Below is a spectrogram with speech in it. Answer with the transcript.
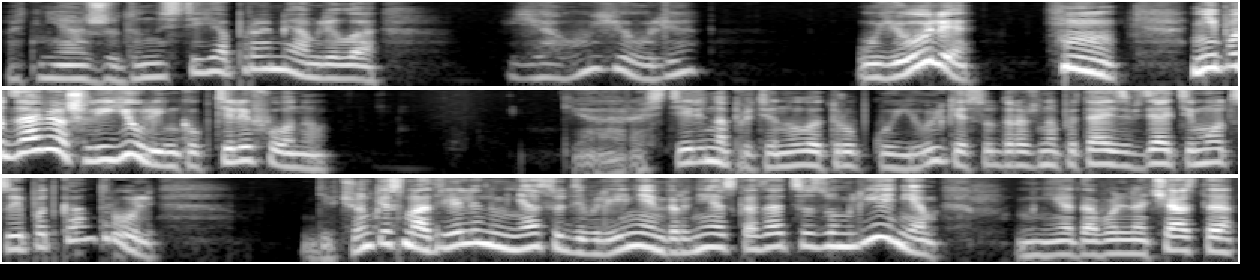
От неожиданности я промямлила. «Я у Юли». «У Юли? Хм, не подзовешь ли Юленьку к телефону?» Я растерянно протянула трубку Юльке, судорожно пытаясь взять эмоции под контроль. Девчонки смотрели на меня с удивлением, вернее сказать, с изумлением. Мне довольно часто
